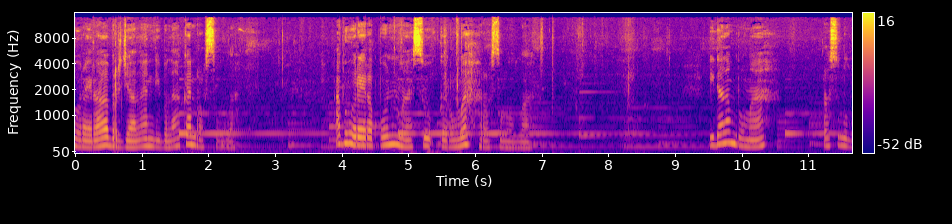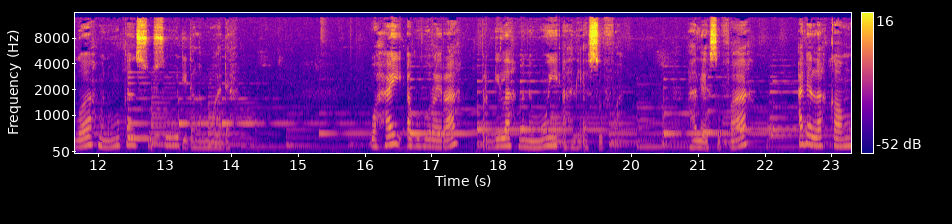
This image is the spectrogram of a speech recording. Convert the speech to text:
Hurairah berjalan di belakang Rasulullah. Abu Hurairah pun masuk ke rumah Rasulullah. Di dalam rumah, Rasulullah menemukan susu di dalam wadah. Wahai Abu Hurairah, pergilah menemui ahli as-sufah. Ahli as-sufah adalah kaum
